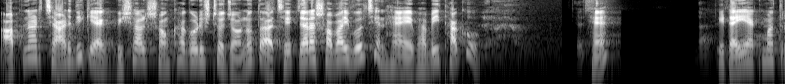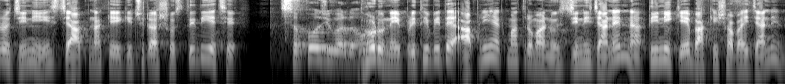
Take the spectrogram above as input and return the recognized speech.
আপনার চারদিকে এক বিশাল সংখ্যাগরিষ্ঠ জনতা আছে, যারা সবাই বলছেন হ্যাঁ এভাবেই থাকো হ্যাঁ? এটাই একমাত্র জিনিস যা আপনাকে কিছুটা স্বস্তি দিয়েছে। ধরুন এই পৃথিবীতে আপনি একমাত্র মানুষ যিনি জানেন না তিনি কে বাকি সবাই জানেন।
